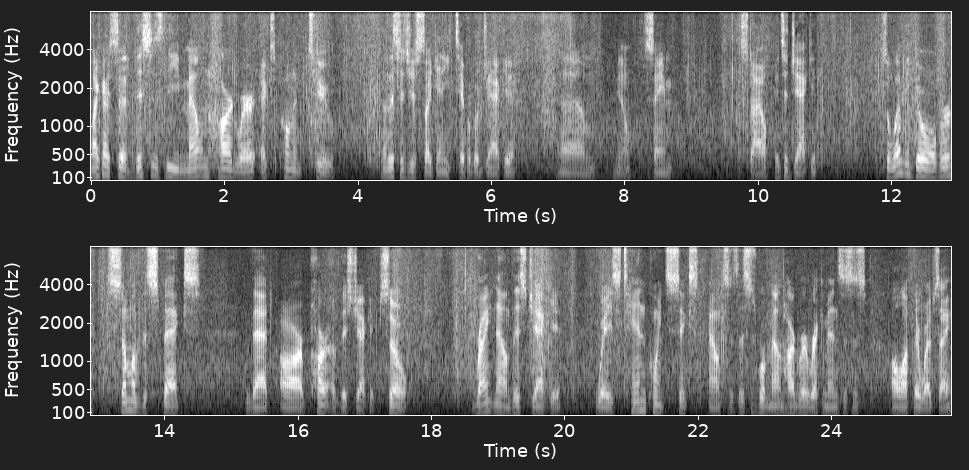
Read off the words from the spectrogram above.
like I said, this is the Mountain Hardwear Exponent 2. Now this is just like any typical jacket, um, you know, same style. It's a jacket. So let me go over some of the specs that are part of this jacket. So right now this jacket weighs 10.6 ounces. This is what Mountain Hardwear recommends. This is all off their website.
